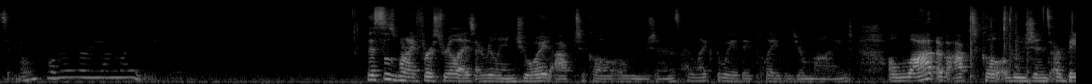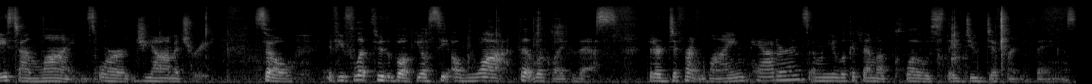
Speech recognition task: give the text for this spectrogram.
Is it an old woman or a young lady? This was when I first realized I really enjoyed optical illusions. I like the way they play with your mind. A lot of optical illusions are based on lines or geometry. So if you flip through the book, you'll see a lot that look like this, that are different line patterns. And when you look at them up close, they do different things.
